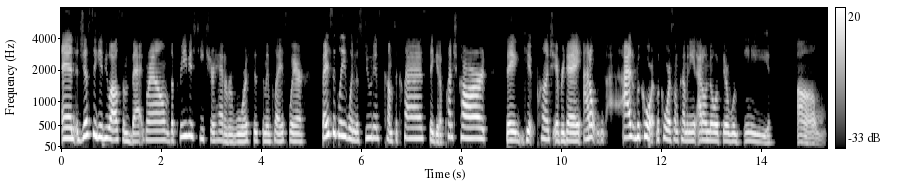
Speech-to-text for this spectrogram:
And just to give you all some background, the previous teacher had a reward system in place where basically when the students come to class, they get a punch card, they get punched every day. I don't I record of course I'm coming in. I don't know if there was any um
